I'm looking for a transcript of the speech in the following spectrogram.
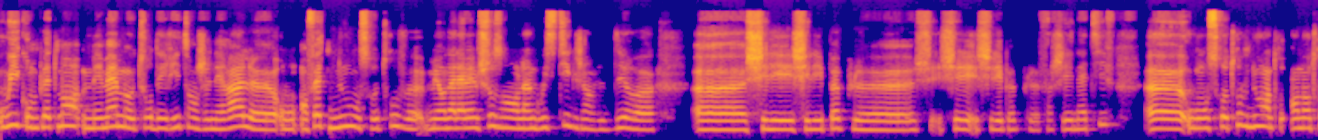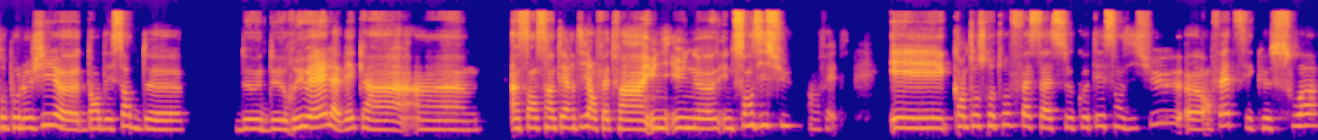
Oui, complètement, mais même autour des rites en général, en fait, nous, on se retrouve, mais on a la même chose en linguistique, j'ai envie de dire, chez les chez les peuples, chez chez les peuples, enfin, chez les natifs, où on se retrouve, nous, en anthropologie, dans des sortes de de ruelles avec un un sens interdit, en fait, enfin, une une, une sans issue, en fait. Et quand on se retrouve face à ce côté sans issue, en fait, c'est que soit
